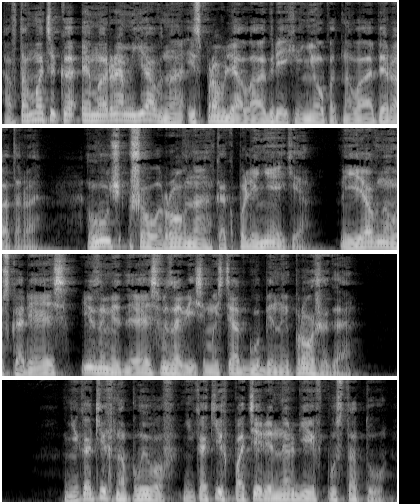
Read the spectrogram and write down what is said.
Автоматика МРМ явно исправляла огрехи неопытного оператора. Луч шел ровно, как по линейке, явно ускоряясь и замедляясь в зависимости от глубины прожига. Никаких наплывов, никаких потерь энергии в пустоту –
